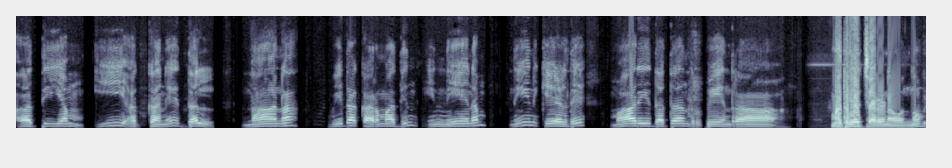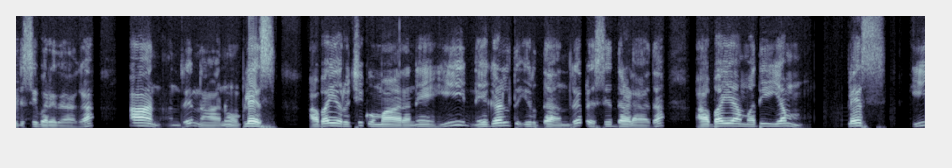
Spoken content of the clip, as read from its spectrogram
ಅತಿಯಂ ಈ ಅಕ್ಕನೆ ದಲ್ ನಾನ ವಿಧ ಕರ್ಮದಿನ್ ಇನ್ನೇನಂ ನೀನ್ ಕೇಳ್ದೆ ಮಾರಿದತ ನೃಪೇಂದ್ರ. ಮೊದಲ ಚರಣವನ್ನು ಬಿಡಿಸಿ ಬರೆದಾಗ ಆನ್ ಅಂದ್ರೆ ನಾನು. ಪ್ಲೇಸ್ ಅಭಯ ರುಚಿ ಕುಮಾರನೇ, ಈ ನೆಗಳ್ದ್ ಇರ್ದ ಅಂದ್ರೆ ಪ್ರಸಿದ್ಧಳಾದ ಅಭಯ ಮದಿಯಂ. ಪ್ಲಸ್ ಈ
